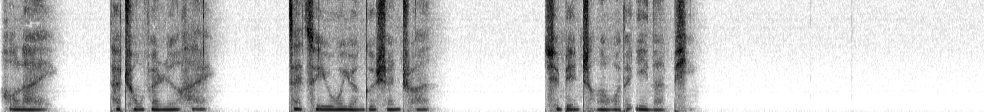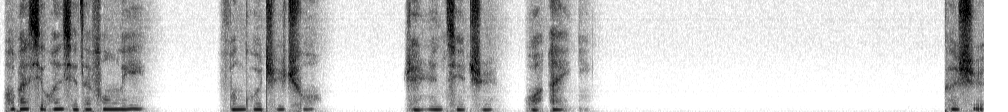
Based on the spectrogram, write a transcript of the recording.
后来，他重返人海。再次与我远隔山川，却变成了我的意难平。我把喜欢写在风里，风过之处，人人皆知我爱你。可是，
